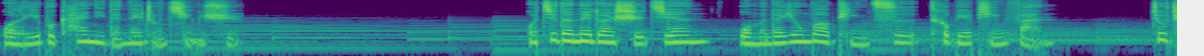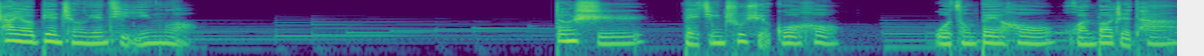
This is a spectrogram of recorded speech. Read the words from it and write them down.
我离不开你的那种情绪。我记得那段时间。我们的拥抱频次特别频繁，就差要变成连体婴了。当时北京初雪过后，我从背后环抱着他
